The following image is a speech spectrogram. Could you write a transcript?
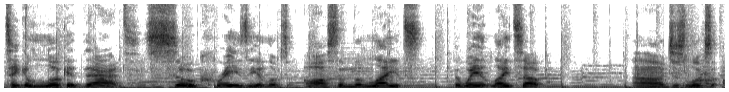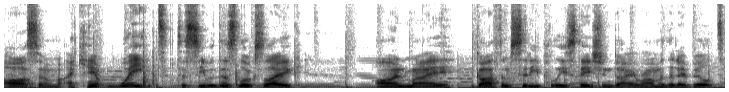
Take a look at that. So crazy. It looks awesome. The lights, the way it lights up. Oh, just looks awesome. I can't wait to see what this looks like on my Gotham City Police Station diorama that I built.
